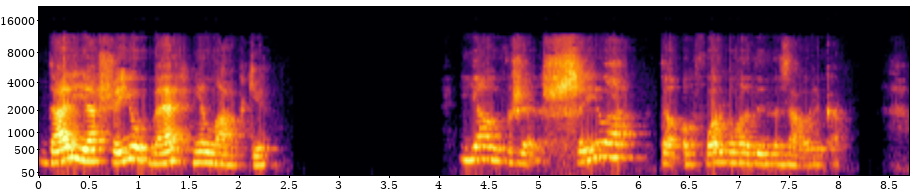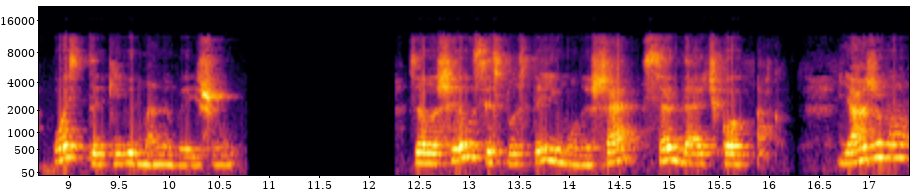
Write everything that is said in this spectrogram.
далі я шию верхні лапки. Я вже шила та оформила динозаврика. Ось такий від мене вийшов. Залишилося сплести йому лише сердечко. Так, в'яжемо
